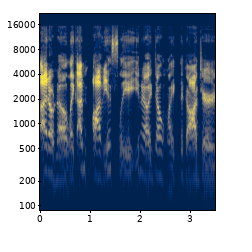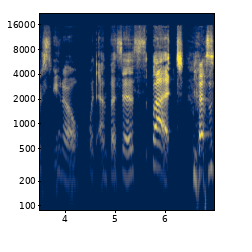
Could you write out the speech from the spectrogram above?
I don't know. Like I'm obviously, you know, I don't like the Dodgers, you know, with emphasis, but yes,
